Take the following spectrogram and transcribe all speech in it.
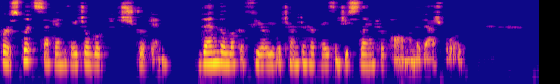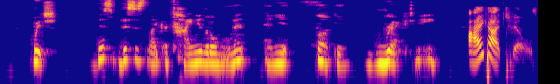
For a split second, Rachel looked stricken. Then the look of fury returned to her face and she slammed her palm on the dashboard. Which, this, this is like a tiny little moment and it fucking wrecked me. I got chills,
